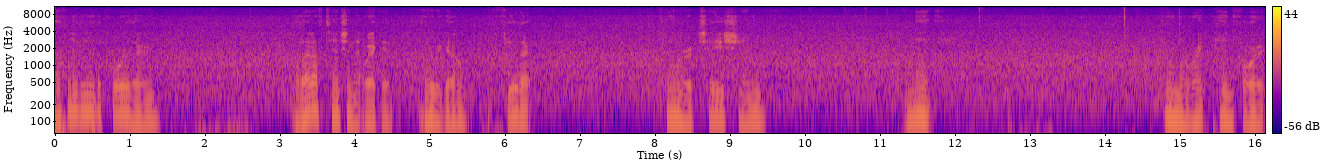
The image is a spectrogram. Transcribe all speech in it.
Definitely the end of the core there. I let off tension that way I could, there we go, feel that counter rotation. I'm not feeling the right pin for it.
